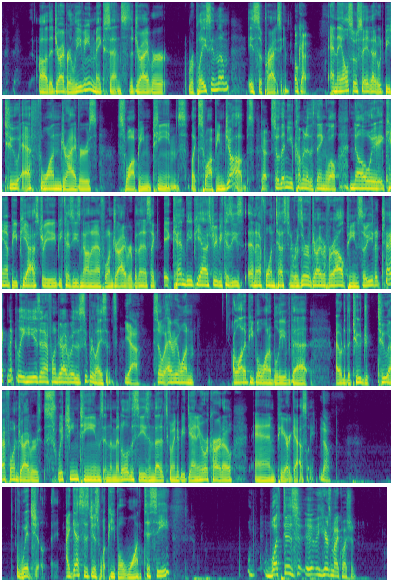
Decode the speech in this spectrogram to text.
uh, the driver leaving makes sense. The driver replacing them is surprising. Okay. And they also say that it would be two F1 drivers swapping teams, like swapping jobs. Okay. So then you come into the thing, well, no, it can't be Piastri because he's not an F1 driver. But then it's like, it can be Piastri because he's an F1 test and reserve driver for Alpine. So, you know, technically he is an F1 driver with a super license. Yeah. So everyone, a lot of people want to believe that out of the two two F1 drivers switching teams in the middle of the season, that it's going to be Daniel Ricciardo and Pierre Gasly, No. Which I guess is just what people want to see. What does uh, here's my question.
